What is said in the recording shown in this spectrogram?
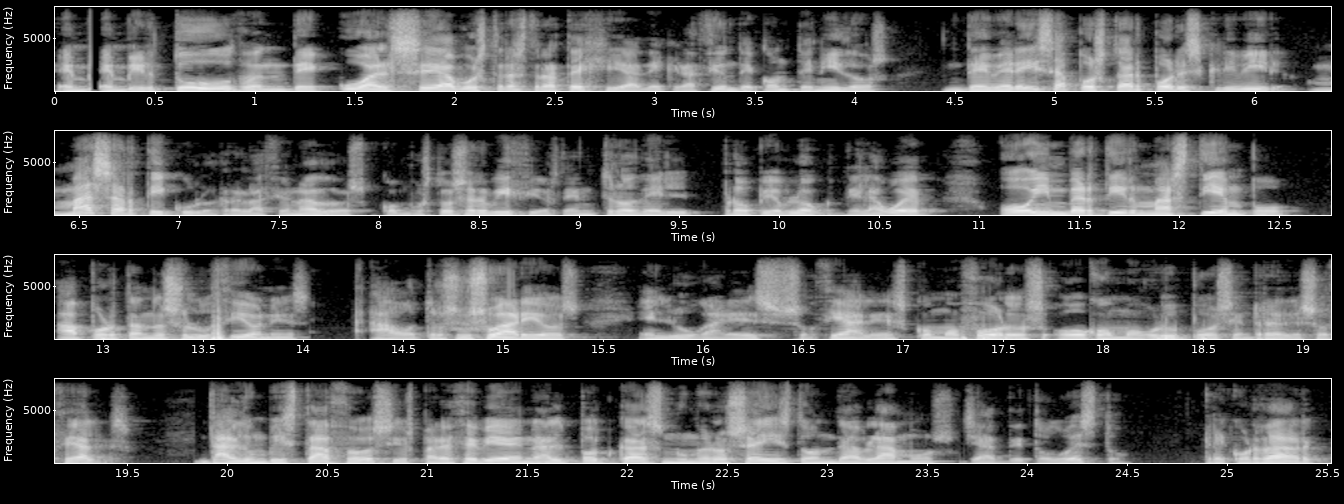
En, virtud de cual sea vuestra estrategia de creación de contenidos, deberéis apostar por escribir más artículos relacionados con vuestros servicios dentro del propio blog de la web o invertir más tiempo aportando soluciones a otros usuarios en lugares sociales como foros o como grupos en redes sociales. Dadle un vistazo, si os parece bien, al podcast número 6 donde hablamos ya de todo esto. Recordar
